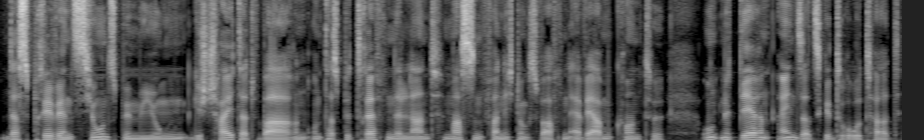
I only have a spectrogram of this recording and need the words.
dass Präventionsbemühungen gescheitert waren und das betreffende Land Massenvernichtungswaffen erwerben konnte und mit deren Einsatz gedroht hat,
